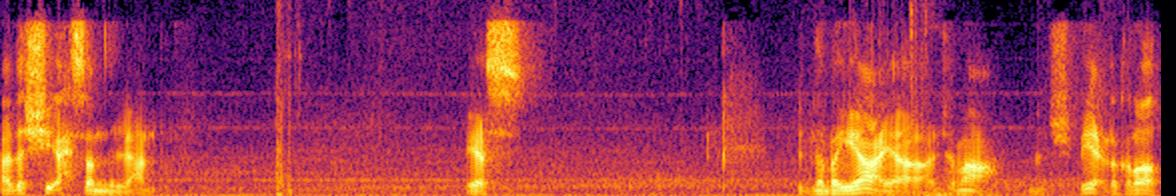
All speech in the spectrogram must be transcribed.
هذا الشيء أحسن من اللي عندي. يس بدنا بياع يا جماعة. بدنا نبيع الأغراض.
